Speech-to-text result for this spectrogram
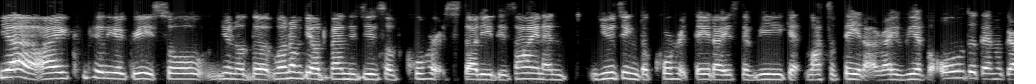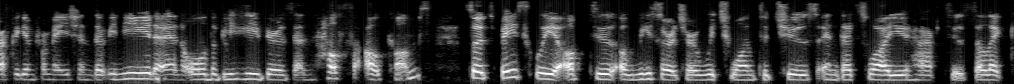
yeah, I completely agree. So, you know, the one of the advantages of cohort study design and using the cohort data is that we get lots of data, right? We have all the demographic information that we need and all the behaviors and health outcomes. So it's basically up to a researcher which one to choose. And that's why you have to select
